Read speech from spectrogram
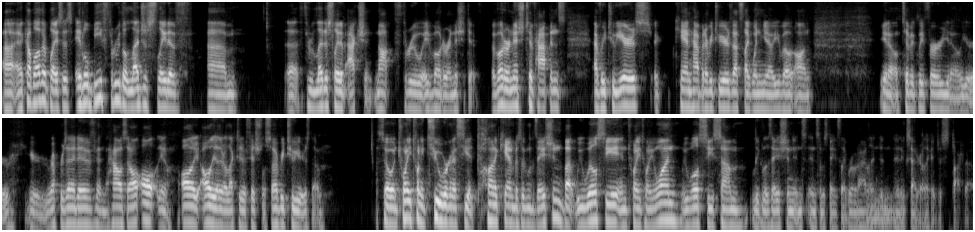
uh, and a couple other places. It'll be through the legislative, um, uh, through legislative action, not through a voter initiative. A voter initiative happens every two years. It can happen every two years. That's like when you know you vote on, you know, typically for you know your your representative in the House and all, all you know all all the other elected officials. So every two years though. So in 2022, we're going to see a ton of cannabis legalization, but we will see in 2021, we will see some legalization in, in some states like Rhode Island and, and et cetera, like I just talked about.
